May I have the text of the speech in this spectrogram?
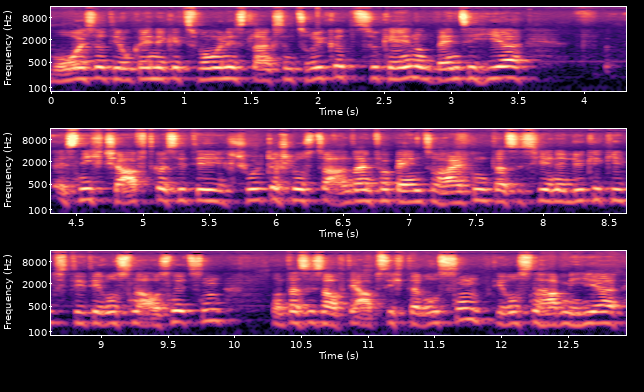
wo also die Ukraine gezwungen ist, langsam zurückzugehen. Und wenn sie hier es nicht schafft, quasi die Schulterschluss zu anderen Verbänden zu halten, dass es hier eine Lücke gibt, die die Russen ausnützen. Und das ist auch die Absicht der Russen. Die Russen haben hier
